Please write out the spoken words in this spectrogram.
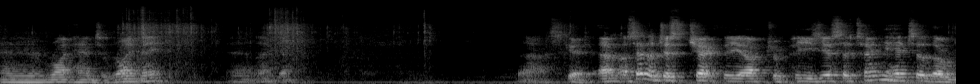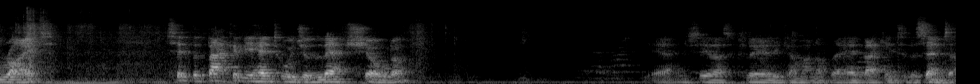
And right hand to right knee. And there you go. That's good. Um, I said I'd just check the uh, trapezius. So turn your head to the right. Tip the back of your head towards your left shoulder. Yeah, you see that's clearly coming up the head back into the centre.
